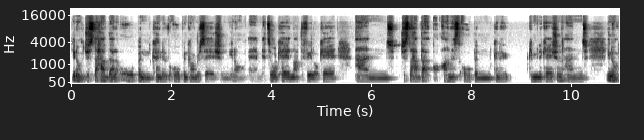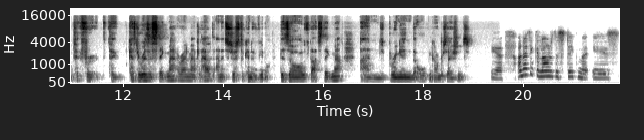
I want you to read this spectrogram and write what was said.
you know, just to have that open kind of open conversation. You know, um, it's okay not to feel okay, and just to have that honest, open kind of communication and you know to, for because there is a stigma around mental health and it's just to kind of you know dissolve that stigma and bring in the open conversations. Yeah and i think a lot of the stigma is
